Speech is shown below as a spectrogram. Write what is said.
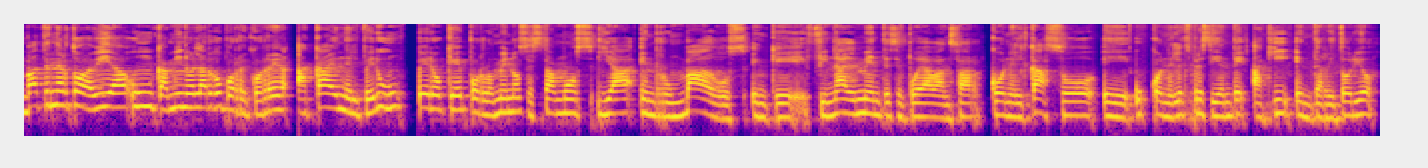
va a tener todavía un camino largo por recorrer acá en el Perú, pero que por lo menos estamos ya enrumbados en que finalmente se pueda avanzar con el caso, eh, con el expresidente aquí en territorio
